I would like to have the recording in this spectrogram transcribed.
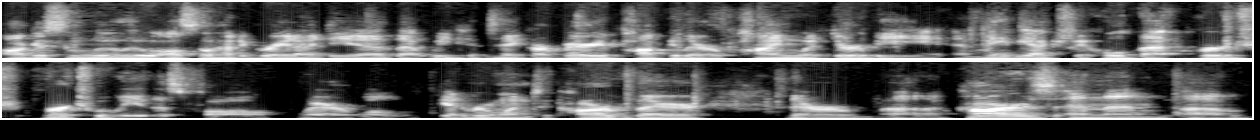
August and Lulu also had a great idea that we could take our very popular Pinewood Derby and maybe actually hold that virt virtually this fall, where we'll get everyone to carve their their uh, cars and then um,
